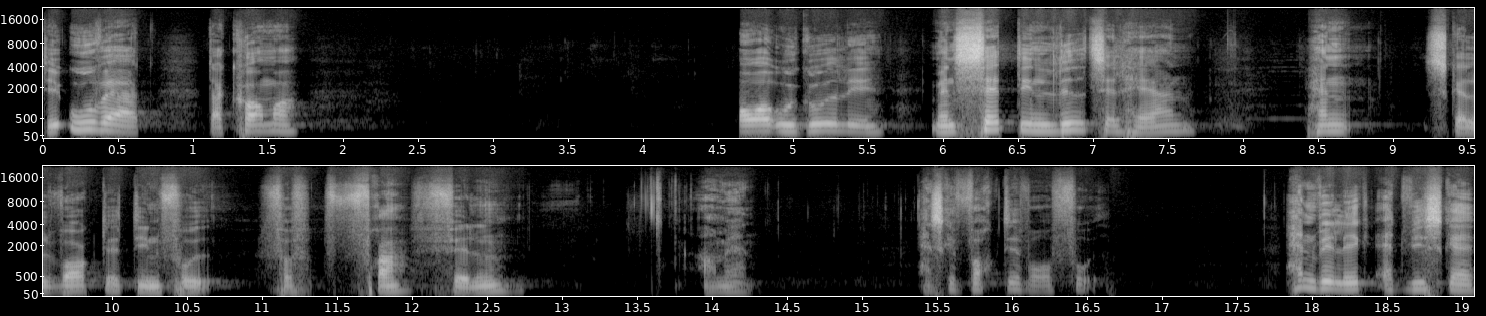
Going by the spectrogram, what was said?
det uvært, der kommer over udgudelige, men sæt din lid til Herren. Han skal vogte din fod for, fra fælden. Amen. Han skal vogte vores fod. Han vil ikke, at vi skal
